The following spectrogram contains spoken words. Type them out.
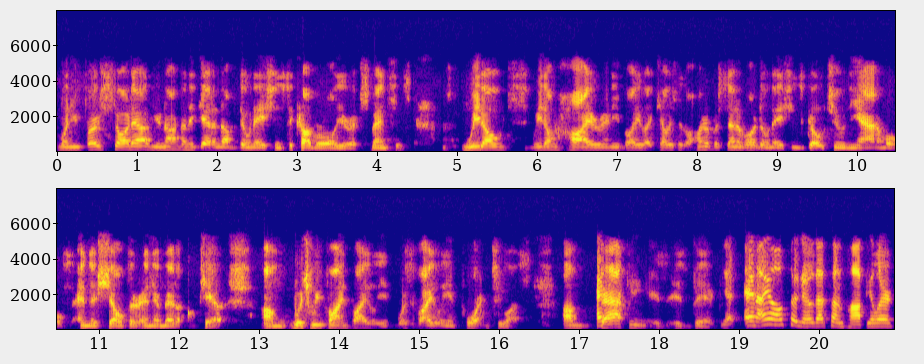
when you first start out, you're not going to get enough donations to cover all your expenses we don't we don't hire anybody. Like Kelly says, 100% of our donations go to the animals and their shelter and their medical care, um, which we find vitally was vitally important to us. Um, backing is, is big. Yes, and I also know that's unpopular.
